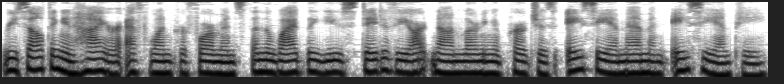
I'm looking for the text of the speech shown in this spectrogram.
resulting in higher F1 performance than the widely used state of the art non learning approaches ACMM and ACMP.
